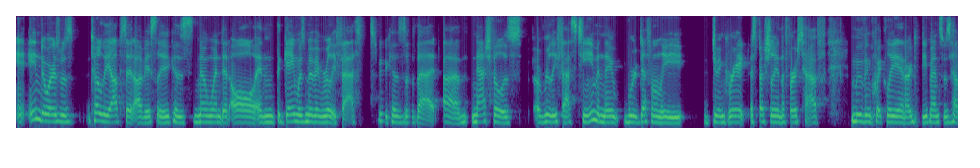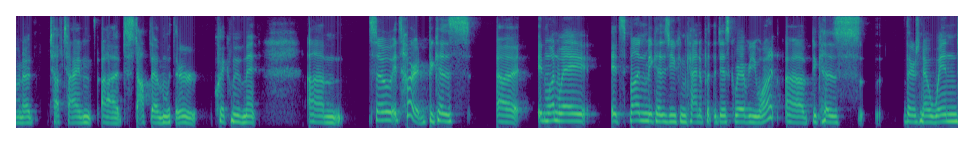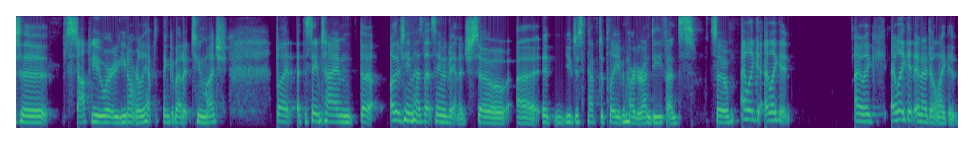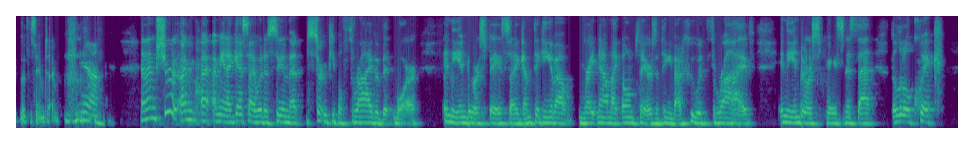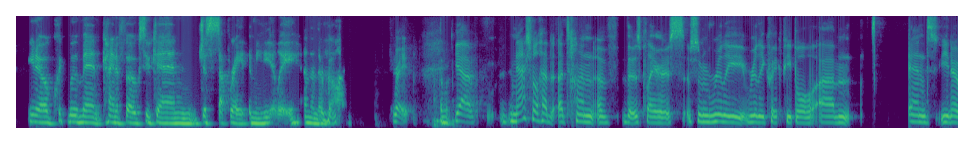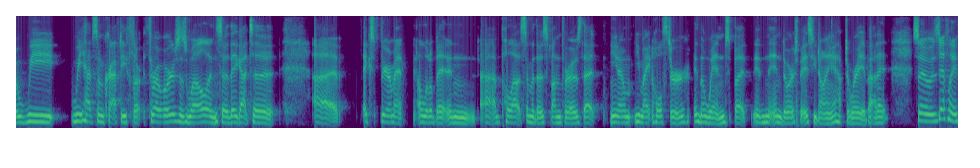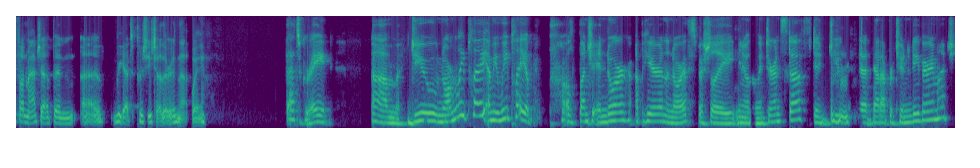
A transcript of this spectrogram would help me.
indoors was totally opposite, obviously, because no wind at all. And the game was moving really fast because of that. Um, Nashville is a really fast team, and they were definitely doing great, especially in the first half, moving quickly. And our defense was having a tough time uh, to stop them with their quick movement. Um, so it's hard because uh, in one way it's fun because you can kind of put the disc wherever you want uh, because there's no wind to stop you or you don't really have to think about it too much. But at the same time, the other team has that same advantage. So uh, it you just have to play even harder on defense. So I like it. I like it. I like I like it and I don't like it at the same time. yeah. And I'm sure I'm I mean, I guess I would assume that certain people thrive a bit more in the indoor space. Like I'm thinking about right now my own players and thinking about who would thrive in the indoor space. And it's that the little quick, you know, quick movement kind of folks who can just separate immediately and then they're mm-hmm. gone. Right. Um, yeah. Nashville had a ton of those players, some really, really quick people. Um, and, you know, we we have some crafty th- throwers as well, and so they got to uh, experiment a little bit and uh, pull out some of those fun throws that you know you might holster in the wind, but in the indoor space you don't even have to worry about it. So it was definitely a fun matchup, and uh, we got to push each other in that way. That's great. Um, do you normally play? I mean, we play a, a, bunch of indoor up here in the north, especially you know the winter and stuff. Did you mm-hmm. get that, that opportunity very much?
